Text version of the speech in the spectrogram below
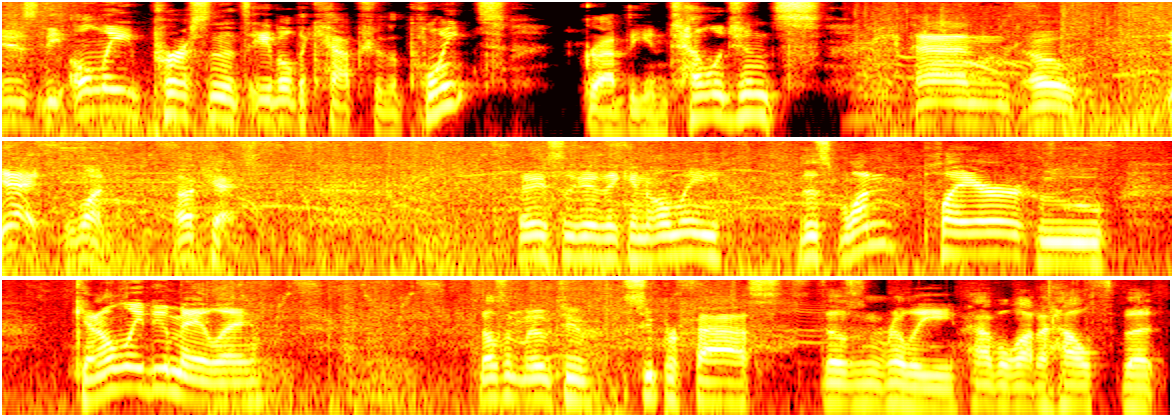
is the only person that's able to capture the point, grab the intelligence, and, oh, yay, we won. Okay. Basically, they can only, this one player who can only do melee, doesn't move too super fast, doesn't really have a lot of health, but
